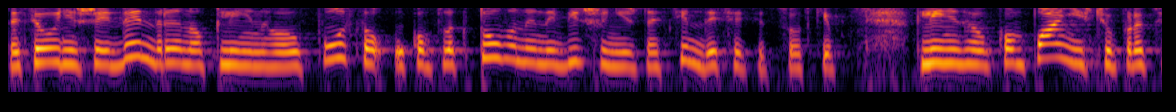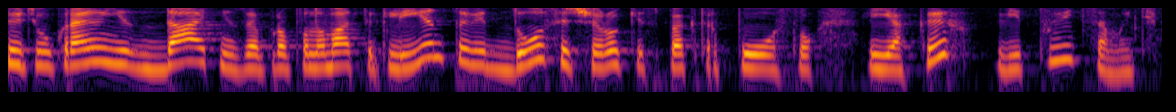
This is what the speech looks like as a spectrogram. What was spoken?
На сьогоднішній день ринок клінінгових послуг укомплектований не більше ніж на 7-10%. Клінінгові компанії, що працюють в Україні, здатні запропонувати клієнтові досить широкий спектр послуг, яких відповідь за мить.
